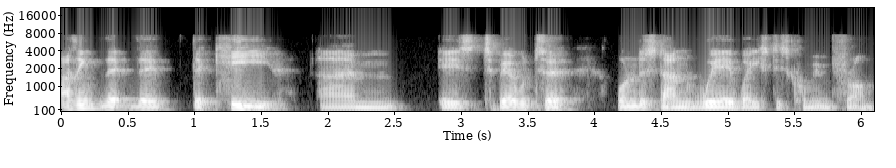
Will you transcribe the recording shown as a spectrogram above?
I think that the the key um, is to be able to understand where waste is coming from.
